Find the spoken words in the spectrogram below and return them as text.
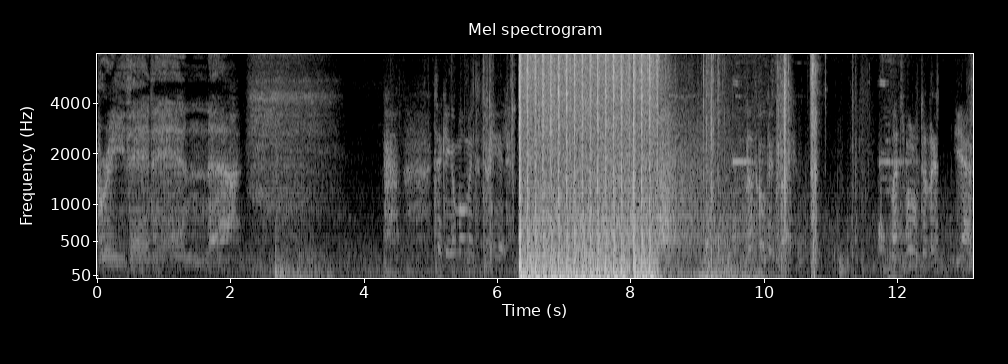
Breathe it in. Taking a moment to heal. Let's go this way. Let's move to this. Yes.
